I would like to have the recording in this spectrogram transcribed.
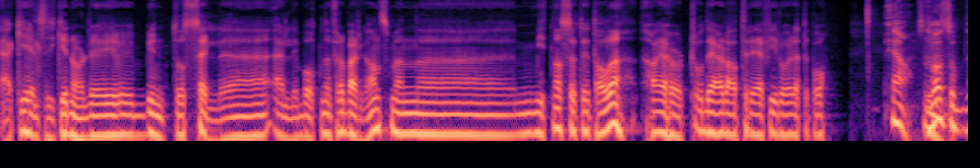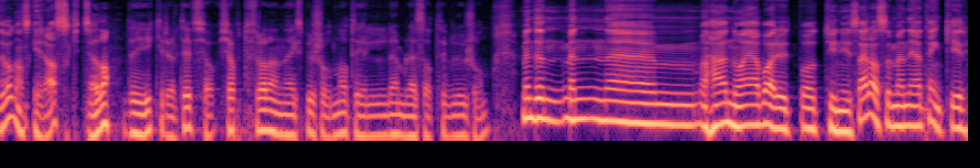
Jeg er ikke helt sikker når de begynte å selge Ally-båtene fra Bergans, men uh, midten av 70-tallet har jeg hørt, og det er da tre-fire år etterpå. Ja, Så det var, så, det var ganske raskt. Ja da, det gikk relativt kjapt- fra denne ekspedisjonen til den ble satt i produksjon. Men, den, men uh, her, nå er jeg bare ute på tynn is her, altså, men jeg tenker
